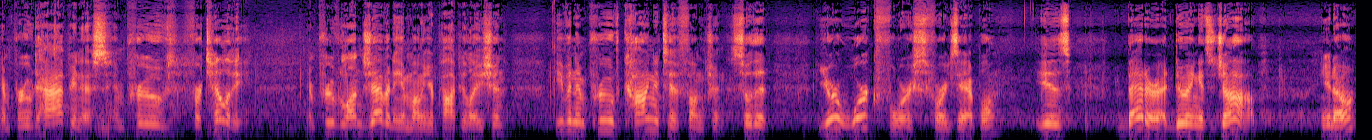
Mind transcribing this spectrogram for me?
Improved happiness, improved fertility, improved longevity among your population, even improved cognitive function so that your workforce, for example, is better at doing its job. You know,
